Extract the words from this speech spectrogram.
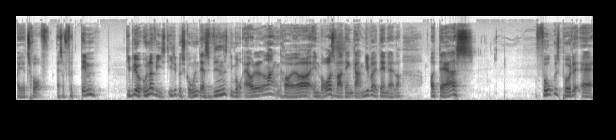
og jeg tror, altså for dem, de bliver undervist i det på skolen. Deres vidensniveau er jo langt højere, end vores var dengang. Vi var i den alder. Og deres fokus på det er,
